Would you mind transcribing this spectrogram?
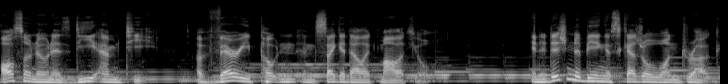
also known as DMT, a very potent and psychedelic molecule. In addition to being a Schedule 1 drug,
